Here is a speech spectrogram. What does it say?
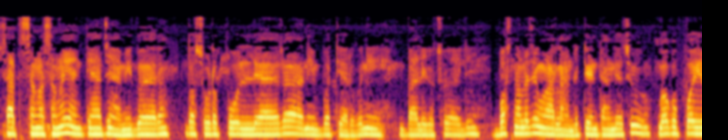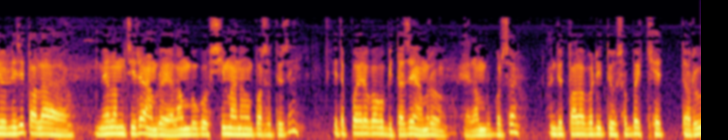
साथसँग सँगै अनि त्यहाँ चाहिँ हामी गएर दसवटा पोल ल्याएर अनि बत्तीहरू पनि बालेको छु अहिले। बस्नलाई चाहिँ उहाँहरूलाई हामीले टेन्ट टाङ्दिएको छु। गएको पहिरोले चाहिँ तल मेलम्ची र हाम्रो हेलम्बुको सिमानामा पर्छ त्यो चाहिँ। यता पहिरो गएको भित्ता चाहिँ हाम्रो हेलम्बु पर्छ। अनि त्यो तलपट्टि त्यो सबै खेतहरू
